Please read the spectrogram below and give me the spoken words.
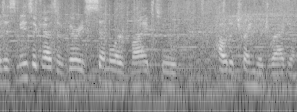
Okay, this music has a very similar vibe to How to Train Your Dragon.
